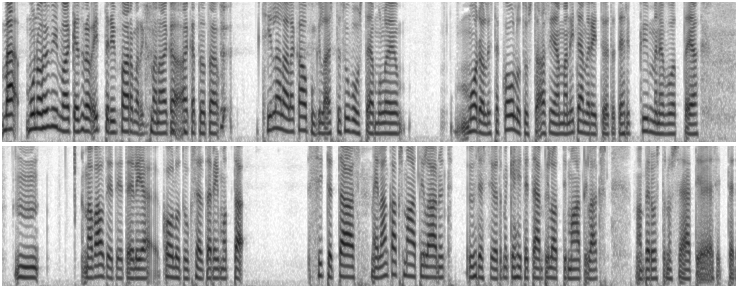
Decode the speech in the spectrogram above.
mä, mun on hyvin vaikea sanoa itteni farmariksi. Mä oon aika, aika tuota, sillä lailla kaupunkilaista suvusta ja mulla ei ole muodollista koulutusta asiaan. Mä oon Itämerityötä tehnyt kymmenen vuotta ja mm, mä valtiotieteilijä koulutukseltani, mutta sitten taas meillä on kaksi maatilaa nyt yhdessä, joita me kehitetään pilottimaatilaksi. Mä oon perustanut säätiö ja sitten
